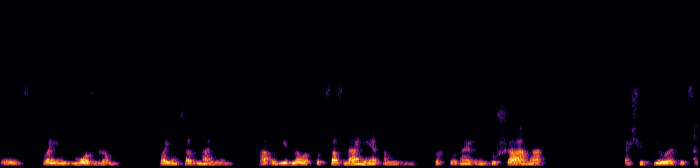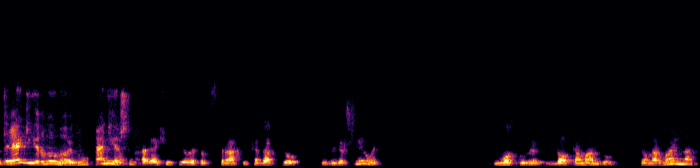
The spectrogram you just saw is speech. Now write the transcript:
э, своим мозгом, своим сознанием. А видно, вот подсознание, там, то, что, наверное, душа, она ощутила этот страх. Отреагировала, ну, конечно. Ощутила этот страх. И когда все завершилось, мозг уже дал команду, все нормально,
